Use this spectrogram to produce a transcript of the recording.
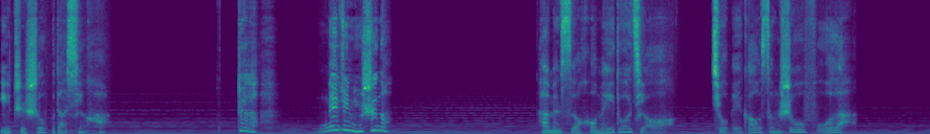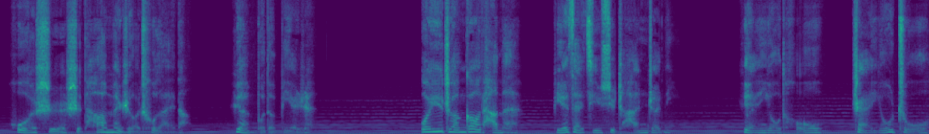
一直收不到信号？对了，那具女尸呢？他们死后没多久就被高僧收服了，祸事是他们惹出来的，怨不得别人。我已转告他们，别再继续缠着你，冤有头，债有主。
